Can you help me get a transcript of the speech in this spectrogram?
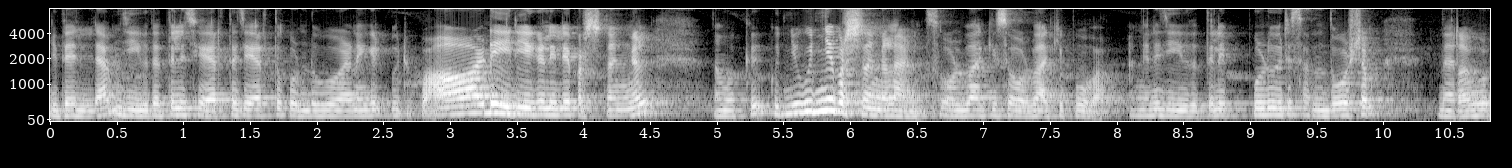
ഇതെല്ലാം ജീവിതത്തിൽ ചേർത്ത് ചേർത്ത് കൊണ്ടുപോവുകയാണെങ്കിൽ ഒരുപാട് ഏരിയകളിലെ പ്രശ്നങ്ങൾ നമുക്ക് കുഞ്ഞു കുഞ്ഞു പ്രശ്നങ്ങളാണ് സോൾവാക്കി സോൾവാക്കി പോവാം. അങ്ങനെ ജീവിതത്തിൽ എപ്പോഴും ഒരു സന്തോഷം നിറവ്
